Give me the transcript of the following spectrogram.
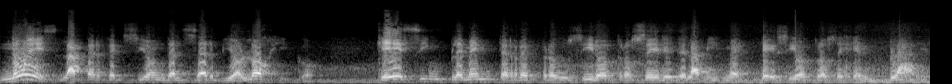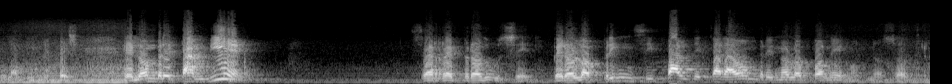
no es la perfección del ser biológico, que es simplemente reproducir otros seres de la misma especie, otros ejemplares de la misma especie. El hombre también se reproduce, pero lo principal de cada hombre no lo ponemos nosotros.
